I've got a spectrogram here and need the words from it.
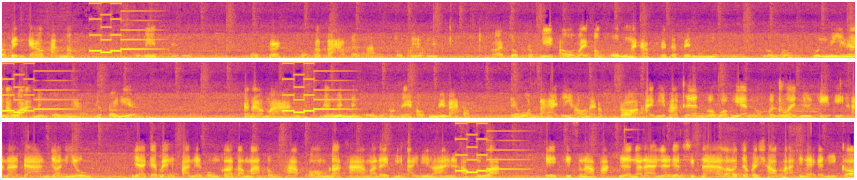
ก็เป็นเก้าพันเนาะตรงนี้หกกับหกกับสามนะครับโอเคดีก็จบกับพี่เขาไปสององค์นะครับ ก็จะเป็นหลวงพ่อคุณมีเนื้อนวะหนึ่งองค์นะครับแล้วก็เหรียญคณะมารเนื้อเงินหนึ่งองค์ของขอบคุณพี่มากครับเดี๋ยวโอนตังให้พี่เขานะครับ ก็ใครมีพระเครื่องหลวงพ่อเพี้ยนหลวงพ่อรวยหรือเกจิคณาจารย์ยอดนิยม อยากจะแบ่งปันให้ผมก็สามารถส่งภาพพร้อมราคามาได้ที่ไอดีไลน์นะครับหรือว่าเพจกิษณาพระเครื่องก็ได้ แล้วเดี๋ยวคลิปหน้าเราจะไปเช่าพระที่ไหนกันอีกก็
